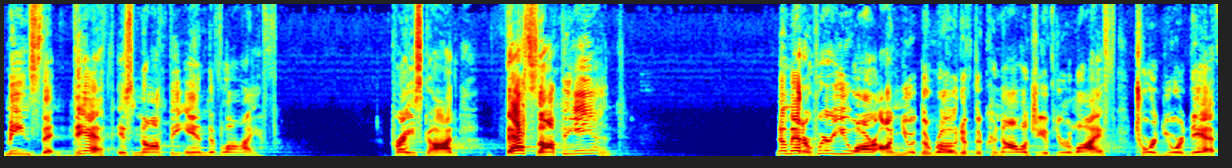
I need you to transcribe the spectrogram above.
means that death is not the end of life. Praise God, that's not the end. No matter where you are on your, the road of the chronology of your life toward your death,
